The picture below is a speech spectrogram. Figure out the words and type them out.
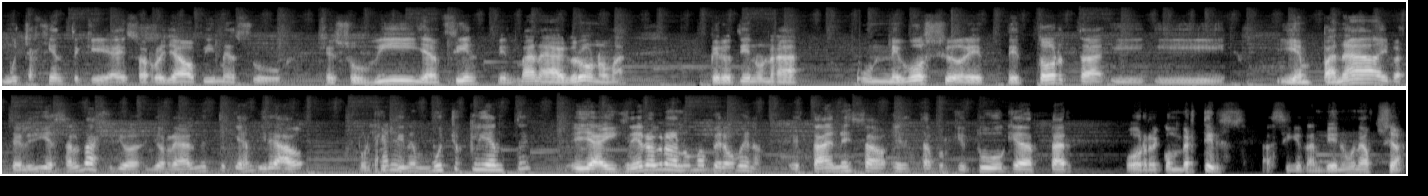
mucha gente que ha desarrollado pymes en su, en su villa, en fin, mi hermana es agrónoma, pero tiene una, un negocio de, de torta y, y, y empanada y pastelería salvaje. Yo, yo realmente que he admirado porque Claro. tienen muchos clientes. Ella es ingeniero agrónomo, pero bueno, está en esa, en esta porque tuvo que adaptar o reconvertirse. Así que también una opción.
